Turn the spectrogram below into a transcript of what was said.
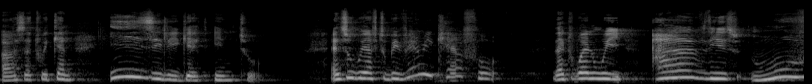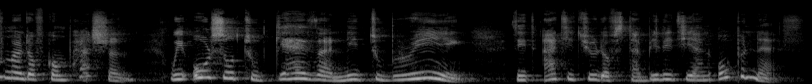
us that we can easily get into. And so we have to be very careful that when we have this movement of compassion, we also together need to bring the attitude of stability and openness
